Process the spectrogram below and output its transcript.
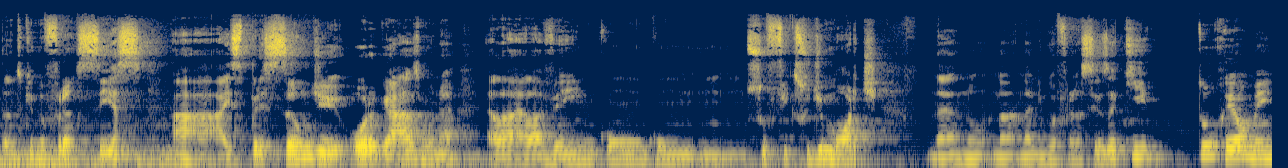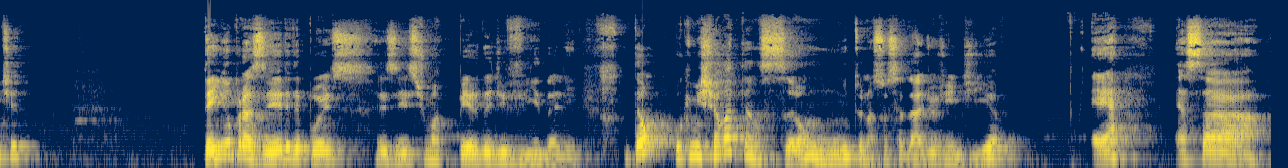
Tanto que no francês a, a expressão de orgasmo, né? Ela, ela vem com, com um, sufixo de morte, né? No, na, na língua francesa que tu realmente tem o prazer e depois existe uma perda de vida ali. Então, o que me chama atenção muito na sociedade hoje em dia é essa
